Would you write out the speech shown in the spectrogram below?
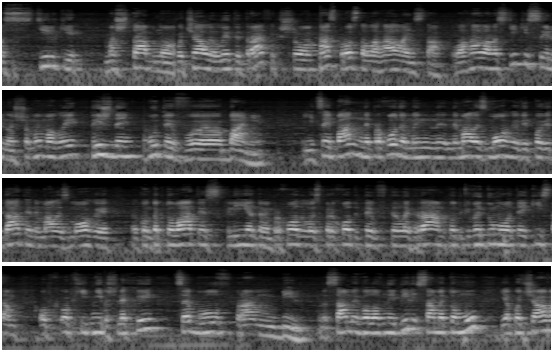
настільки масштабно почали лити трафік, що нас просто лагала інста. Лагала настільки сильно, що ми могли тиждень бути в бані. І цей бан не проходив. Ми не, мали змоги відповідати, не мали змоги контактувати з клієнтами. Приходилось переходити в Телеграм, видумувати якісь там обхідні шляхи. Це був прям біль. Самий головний біль. Саме тому я почав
